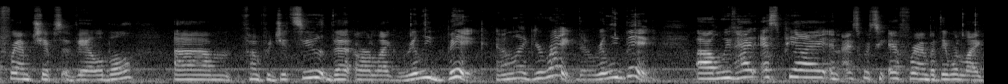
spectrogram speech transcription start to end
FRAM chips available um, from Fujitsu that are like really big." And I'm like, "You're right. They're really big." Uh, we've had SPI and I2C FRAM, but they were like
